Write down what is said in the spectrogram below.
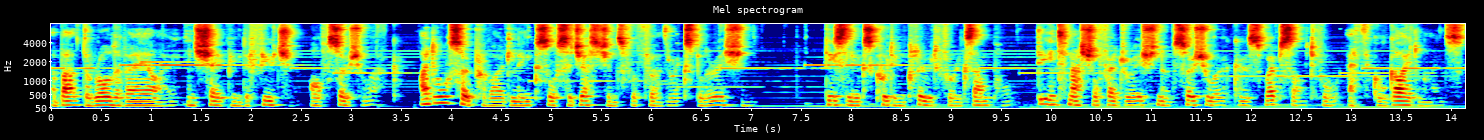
about the role of AI in shaping the future of social work. I'd also provide links or suggestions for further exploration. These links could include, for example, the International Federation of Social Workers website for ethical guidelines,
